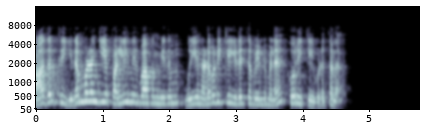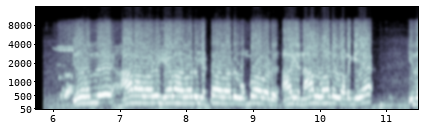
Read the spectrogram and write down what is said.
அதற்கு இடம் வழங்கிய பள்ளி நிர்வாகம் மீதும் உரிய நடவடிக்கை எடுக்க வேண்டும் என கோரிக்கை விடுத்தனர். இது வந்து ஆறாவது வார்டு ஏழாவது வார்டு எட்டாவது வார்டு ஒன்பதாவது வார்டு ஆகிய நாலு வார்டுகள் அடங்கிய இந்த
